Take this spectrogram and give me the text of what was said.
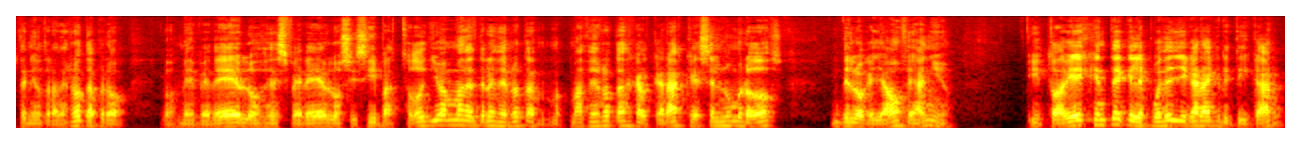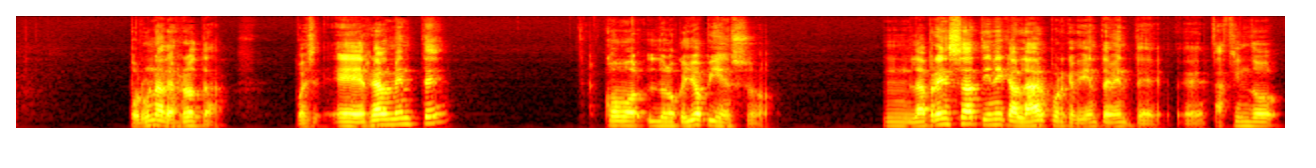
tenido otra derrota, pero los Medvedev, los Esverev, los Isipas, todos llevan más de tres derrotas, más derrotas que Alcaraz, que es el número dos de lo que llevamos de año. Y todavía hay gente que le puede llegar a criticar por una derrota. Pues eh, realmente, como lo que yo pienso, mm, la prensa tiene que hablar porque evidentemente eh, está haciendo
